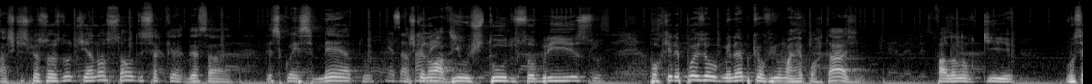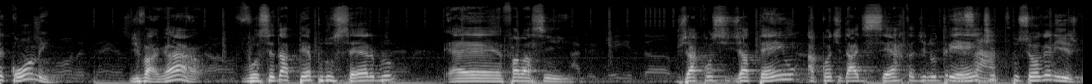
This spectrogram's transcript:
Acho que as pessoas não tinham noção dessa, desse conhecimento. Acho que não Exatamente. havia um estudo sobre isso. Porque depois eu me lembro que eu vi uma reportagem falando que você come devagar, você dá tempo do cérebro é, falar assim. Já, já tenho a quantidade certa de nutriente para o seu organismo.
